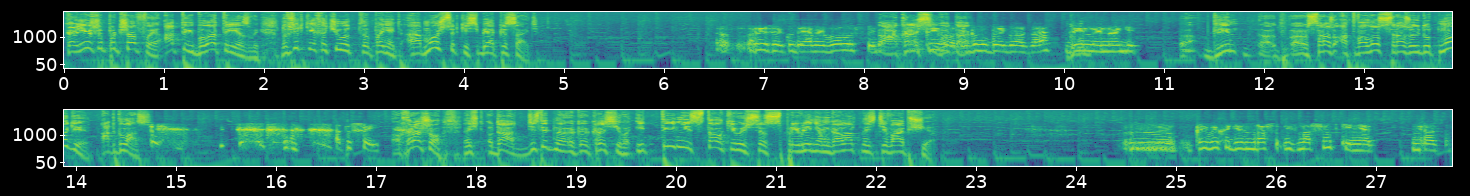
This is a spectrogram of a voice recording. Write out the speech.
конечно, под шофе. А ты была трезвой. Но все-таки я хочу вот понять, а можешь все-таки себя описать? Рыжие кудрявые волосы. Да, красиво природа, так. голубые глаза, длинные ноги. А, Длин... а, Сразу от волос сразу идут ноги, от глаз. От ушей. Хорошо, значит, да, действительно э, красиво. И ты не сталкиваешься с проявлением галантности вообще. При выходе из, марш- из маршрутки нет, ни разу.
